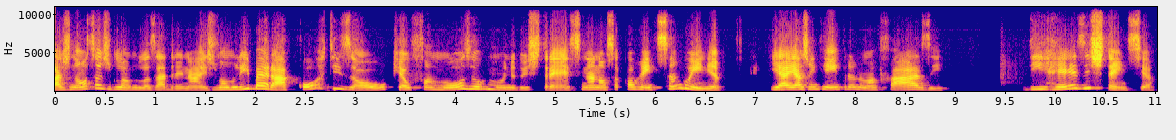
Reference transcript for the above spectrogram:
as nossas glândulas adrenais vão liberar cortisol, que é o famoso hormônio do estresse, na nossa corrente sanguínea. E aí a gente entra numa fase de resistência.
